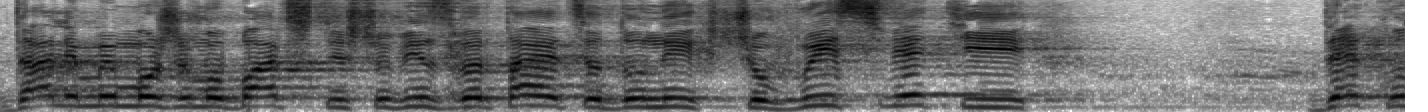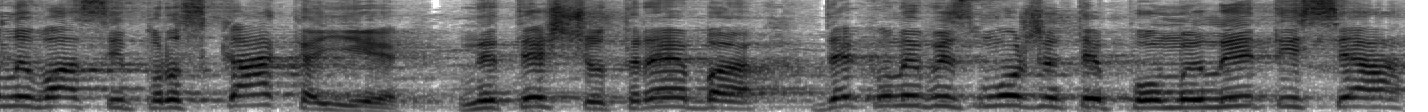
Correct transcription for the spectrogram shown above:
Далі ми можемо бачити, що він звертається до них, що ви святі. Деколи вас і проскакає не те, що треба, деколи ви зможете помилитися,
